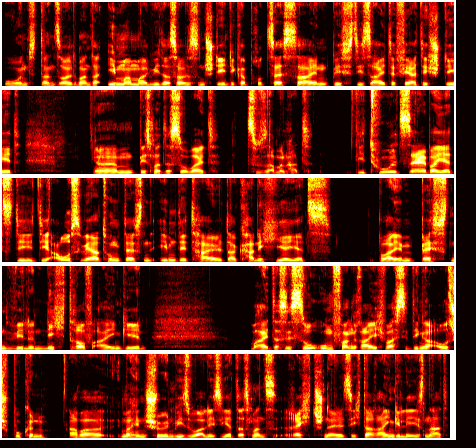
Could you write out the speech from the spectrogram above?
und dann sollte man da immer mal wieder, soll es ein stetiger Prozess sein, bis die Seite fertig steht ähm, bis man das soweit zusammen hat. Die Tools selber jetzt, die, die Auswertung dessen im Detail, da kann ich hier jetzt beim besten Willen nicht drauf eingehen, weil das ist so umfangreich, was die Dinge ausspucken, aber immerhin schön visualisiert, dass man es recht schnell sich da reingelesen hat.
